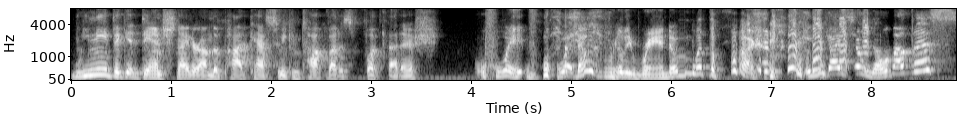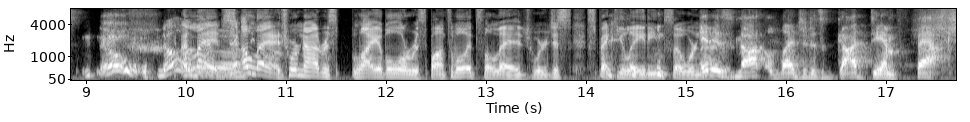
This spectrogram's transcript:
we need to get Dan Schneider on the podcast so we can talk about his foot fetish. Wait, What? That was really random. What the fuck? You guys don't know about this? no. no, Alleged, no. alleged. We're not res- liable or responsible. It's alleged. We're just speculating, so we're not. It is not alleged; it is goddamn fact.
